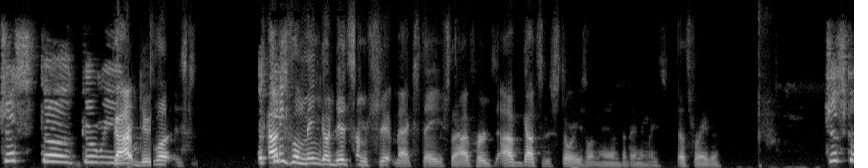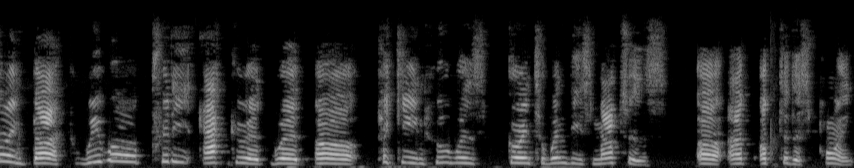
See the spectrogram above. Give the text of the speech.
just uh, going. God, dude. Look, Scotty just- Flamingo did some shit backstage that I've heard. I've got some stories on him, but anyways, that's Raven. just going back, we were pretty accurate with uh picking who was going to win these matches uh up, up to this point.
